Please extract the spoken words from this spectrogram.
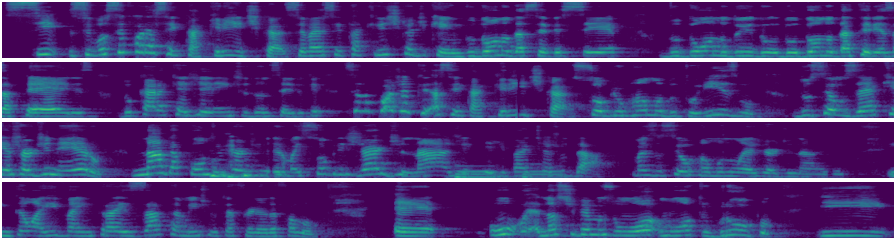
se, se você for aceitar crítica, você vai aceitar crítica de quem? Do dono da CVC, do dono do, do, do, dono da Teresa Pérez, do cara que é gerente do não sei do que. Você não pode aceitar crítica sobre o ramo do turismo do seu Zé, que é jardineiro. Nada contra o jardineiro, mas sobre jardinagem, ele vai te ajudar. Mas o seu ramo não é jardinagem. Então aí vai entrar exatamente no que a Fernanda falou. É, um, nós tivemos um, um outro grupo e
